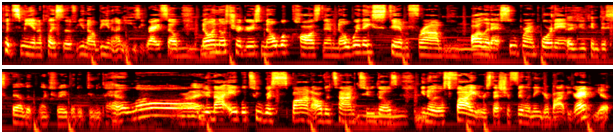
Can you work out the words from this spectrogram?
puts me in a place of you know being uneasy, right? So, Mhm. knowing those triggers, know what caused them, know where they stem from. Mhm. All of that super important. because you can dispel it once you're able to do that. Hello, Right. you're not able to respond all the time to those Mhm. you know those fires that you're feeling in your body, right? Yep.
